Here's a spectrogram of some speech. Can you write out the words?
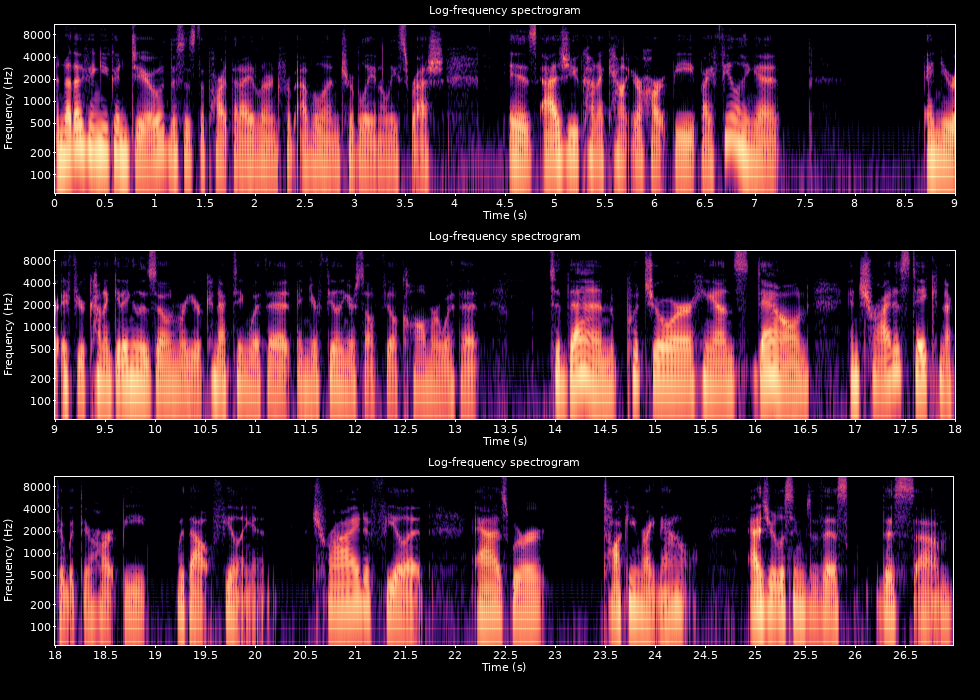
Another thing you can do, this is the part that I learned from Evelyn Tribole and Elyse Resch, is as you kind of count your heartbeat by feeling it, and you're if you're kind of getting in the zone where you're connecting with it and you're feeling yourself feel calmer with it, to then put your hands down and try to stay connected with your heartbeat without feeling it. Try to feel it as we're talking right now. As you're listening to this, this um,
